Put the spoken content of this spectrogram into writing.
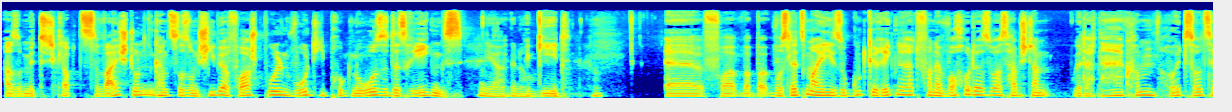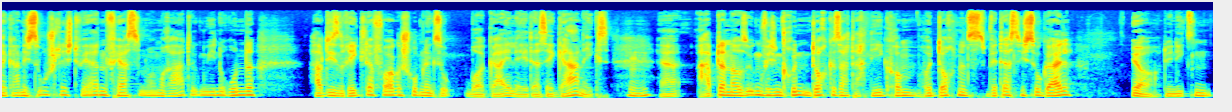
Also mit, ich glaube, zwei Stunden kannst du so einen Schieber vorspulen, wo die Prognose des Regens Ja, genau. geht. Äh, vor, wo es letztes Mal hier so gut geregnet hat, von der Woche oder sowas, habe ich dann gedacht, na komm, heute soll es ja gar nicht so schlecht werden. Fährst du nur im Rad irgendwie eine Runde. Habe diesen Regler vorgeschoben und denk so, boah, geil, ey, das ist ja gar nichts. Mhm. Ja, hab dann aus irgendwelchen Gründen doch gesagt, ach nee, komm, heute doch nicht, das Wetter ist nicht so geil. Ja, die nächsten,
